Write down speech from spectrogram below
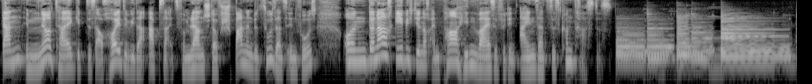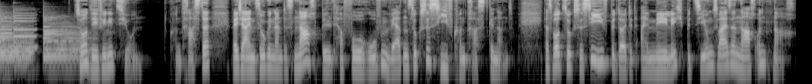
Dann im Nerdteil gibt es auch heute wieder abseits vom Lernstoff spannende Zusatzinfos. Und danach gebe ich dir noch ein paar Hinweise für den Einsatz des Kontrastes. Zur Definition. Kontraste, welche ein sogenanntes Nachbild hervorrufen, werden Sukzessivkontrast genannt. Das Wort sukzessiv bedeutet allmählich bzw. nach und nach.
